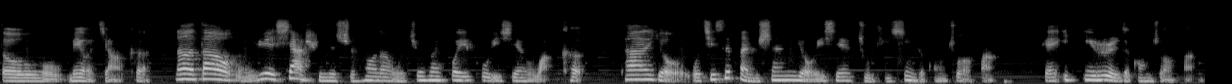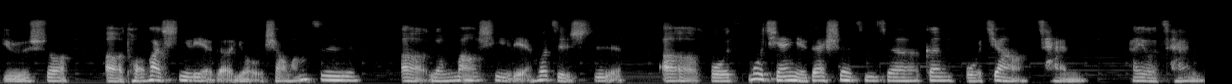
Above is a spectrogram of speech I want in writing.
都没有教课。那到五月下旬的时候呢，我就会恢复一些网课。它有我其实本身有一些主题性的工作坊，给一一日的工作坊，比如说。呃，童话系列的有小王子，呃，龙猫系列，或者是呃佛，目前也在设计着跟佛教禅还有禅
